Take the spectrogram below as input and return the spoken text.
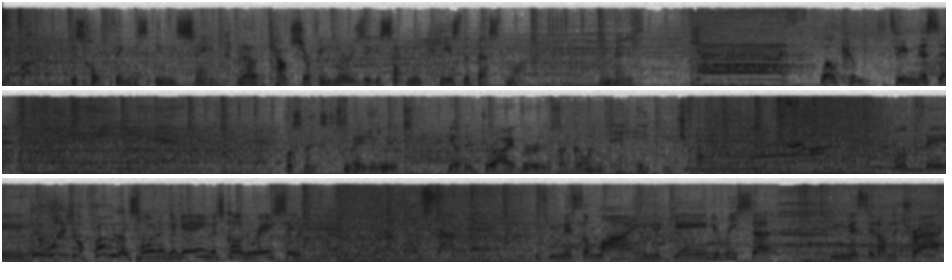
give up. This whole thing is insane, but out of the couch surfing nerds that you sent me, he is the best one. You made it. Welcome to Team Nissan. What's next? Major leagues. The other drivers are going to hate you. Whoopsie. Dude, what is your problem? It's part of the game. It's called racing. But I won't stop now. If you miss a line in the game, you reset. You miss it on the track,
